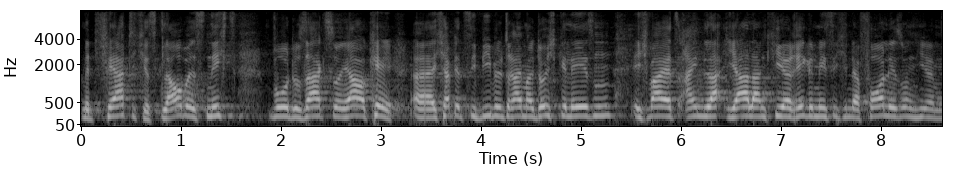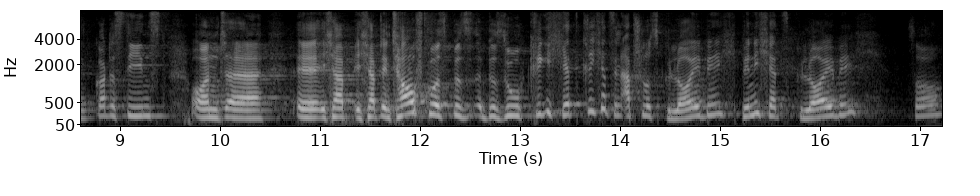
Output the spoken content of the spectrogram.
mit fertig ist. Glaube ist nichts, wo du sagst, so ja, okay, äh, ich habe jetzt die Bibel dreimal durchgelesen, ich war jetzt ein Jahr lang hier regelmäßig in der Vorlesung, hier im Gottesdienst und äh, äh ich habe ich hab den Taufkurs besucht. Kriege ich, jetzt, krieg ich jetzt den Abschluss gläubig? Bin ich jetzt gläubig? So?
